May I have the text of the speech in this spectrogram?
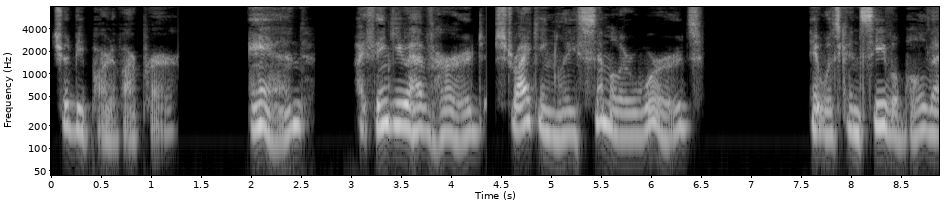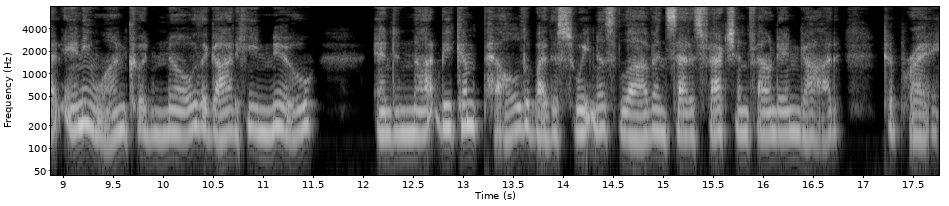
Should be part of our prayer. And I think you have heard strikingly similar words. It was conceivable that anyone could know the God he knew and not be compelled by the sweetness, love, and satisfaction found in God to pray.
